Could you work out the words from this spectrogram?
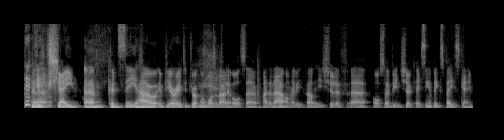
Big Shane. Um, could see how infuriated Druckmann was about it. Also, either that or maybe he felt he should have uh, also been showcasing a big space game.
